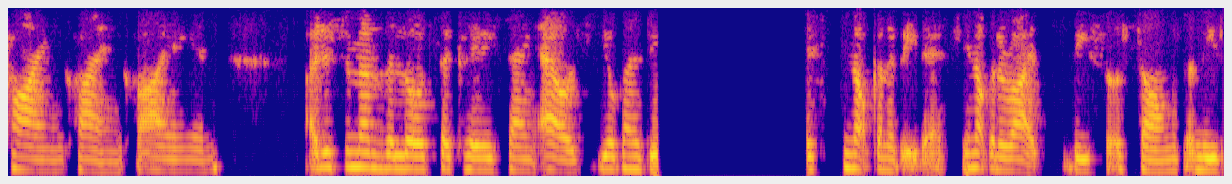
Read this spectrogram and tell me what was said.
crying and crying and crying, and I just remember the Lord so clearly saying, "Els, you're going to do. It's not going to be this. You're not going to write these sort of songs, and these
